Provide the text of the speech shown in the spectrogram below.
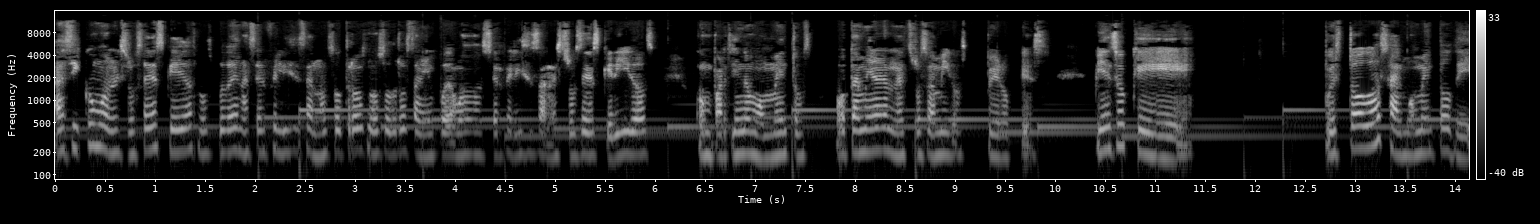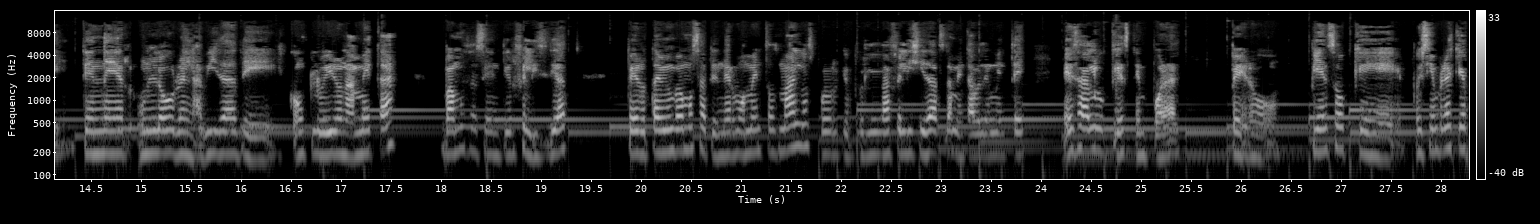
Así como nuestros seres queridos nos pueden hacer felices a nosotros, nosotros también podemos hacer felices a nuestros seres queridos compartiendo momentos o también a nuestros amigos. Pero pues pienso que pues todos al momento de tener un logro en la vida, de concluir una meta, vamos a sentir felicidad, pero también vamos a tener momentos malos porque pues la felicidad lamentablemente es algo que es temporal, pero pienso que pues siempre hay que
